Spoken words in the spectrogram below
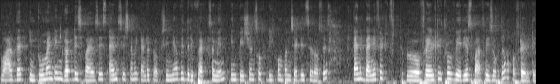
was that improvement in gut dysbiosis and systemic endotoxemia with rifaximin in patients of decompensated cirrhosis can benefit uh, frailty through various pathways of the of frailty.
